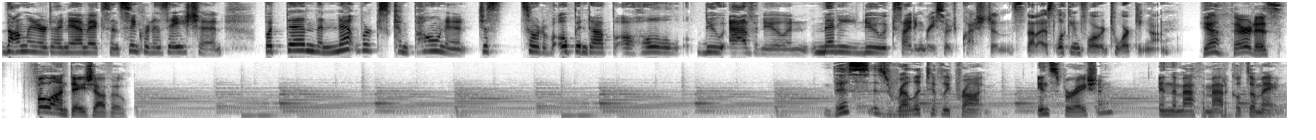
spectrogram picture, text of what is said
nonlinear dynamics and synchronization, but then the networks component just sort of opened up a whole new avenue and many new exciting research questions that I was looking forward to working on. Yeah, there it is. Full on deja vu. This is Relatively Prime Inspiration in the Mathematical Domain.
